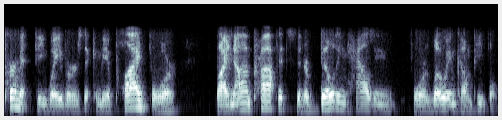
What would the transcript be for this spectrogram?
permit fee waivers that can be applied for by nonprofits that are building housing for low income people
